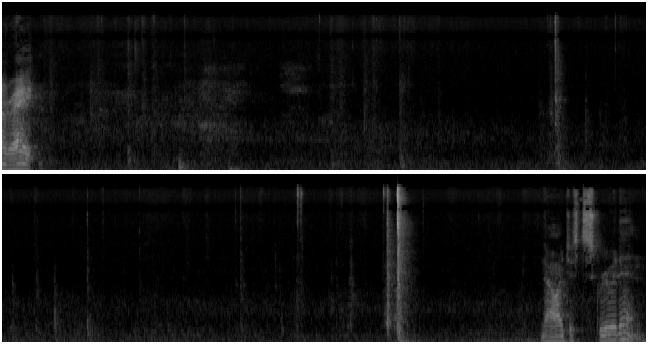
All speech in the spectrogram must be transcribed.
All right. Now I just screw it in.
